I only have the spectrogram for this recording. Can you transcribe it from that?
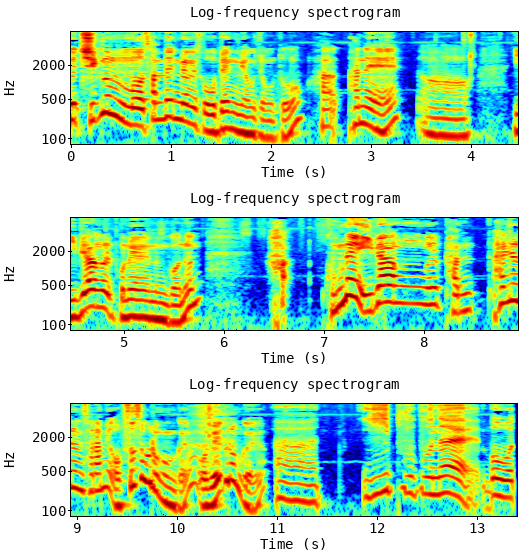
그 지금 뭐 300명에서 500명 정도 하, 한 해에 어, 입양을 보내는 거는 하, 국내 입양을 반, 하려는 사람이 없어서 그런 건가요? 어, 왜 그런 거예요? 어, 이 부분을 뭐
